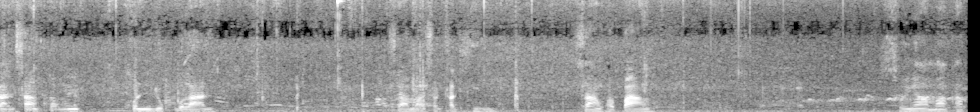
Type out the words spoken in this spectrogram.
การสร้างของคนยุคโบราณ สามารถสกัดหิน สร้างพระปราง สวยงามมากครับ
